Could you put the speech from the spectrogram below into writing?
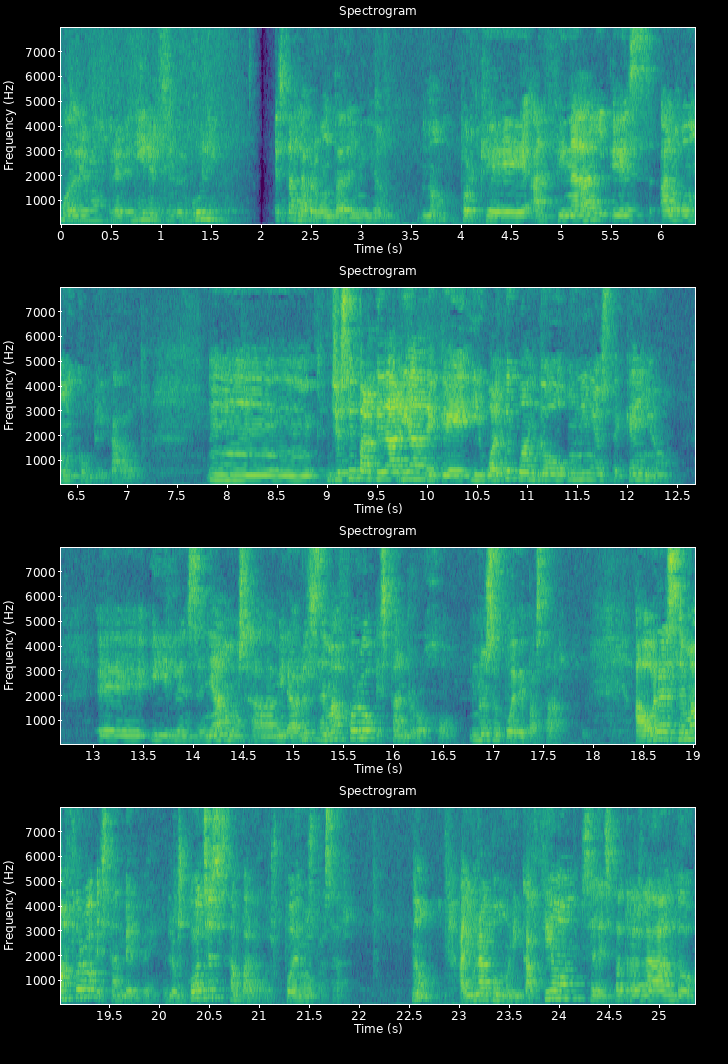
podremos prevenir el ciberbullying? Esta es la pregunta del millón, ¿no? Porque al final es algo muy complicado. Mm, yo soy partidaria de que igual que cuando un niño es pequeño eh, y le enseñamos a, mira, ahora el semáforo está en rojo, no se puede pasar. Ahora el semáforo está en verde, los coches están parados, podemos pasar. ¿No? Hay una comunicación, se le está trasladando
